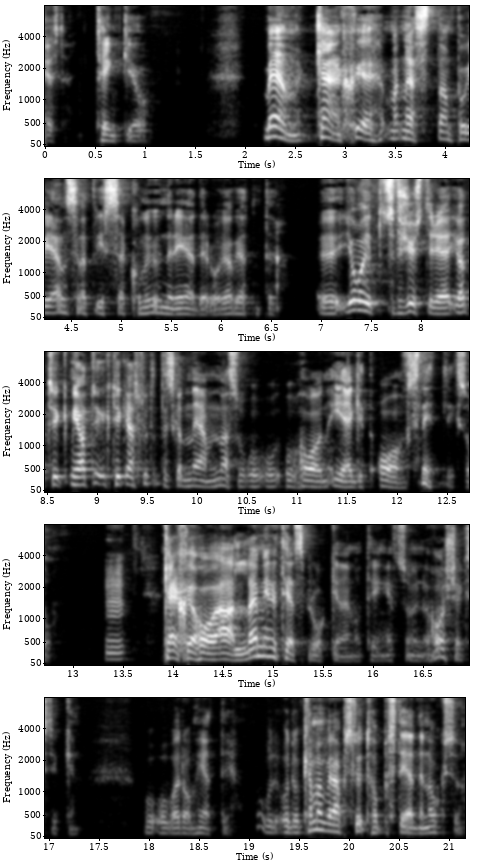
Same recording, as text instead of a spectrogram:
Just det. tänker jag. Men kanske nästan på gränsen att vissa kommuner är det då, jag vet inte. Eh, Jag är inte så förtjust i det, jag tycker, men jag ty- tycker absolut att det ska nämnas och, och, och ha en eget avsnitt liksom. Mm. Kanske ha alla minoritetsspråken eller någonting, eftersom vi nu har sex stycken. Och, och vad de heter. Och, och då kan man väl absolut ha på städerna också.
